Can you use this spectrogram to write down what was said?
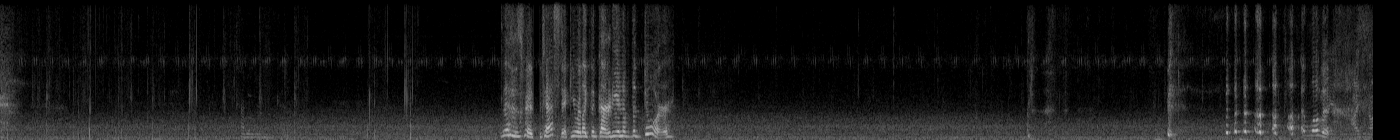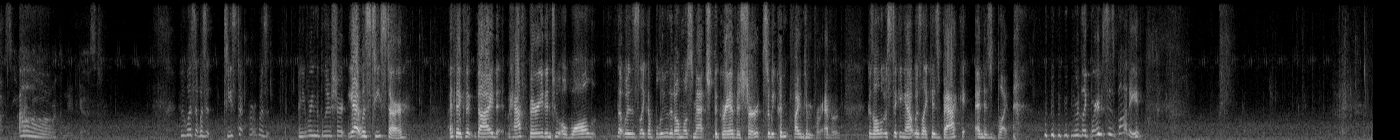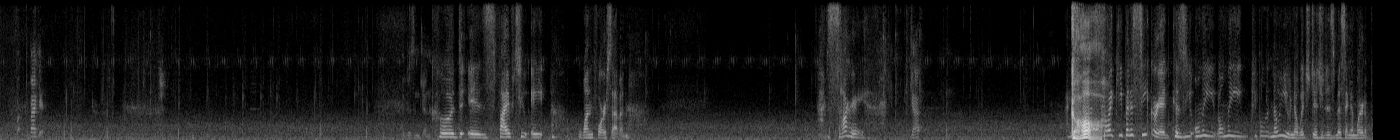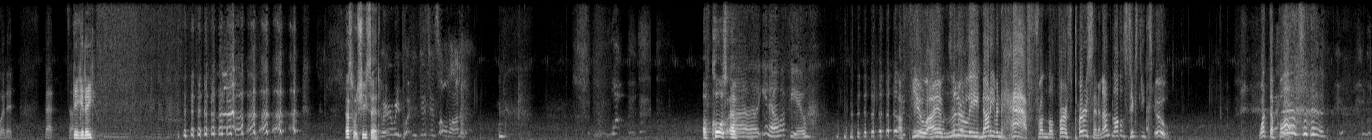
This is fantastic. You were like the guardian of the door. I love it. I do not see Oh. or or the nude ghost. Who was it? Was it T Star? Or was it? Are you wearing the blue shirt? Yeah, it was T Star. I think that died half buried into a wall that was like a blue that almost matched the gray of his shirt, so we couldn't find him forever. Because all that was sticking out was like his back and his butt. We're like, where's his body? Get back here. It is in general. Code is 528147. Sorry. Got I Gaw. How I keep it a secret, because you only only people that know you know which digit is missing and where to put it. That sounds Giggity. That's what she said. Where are we putting digits? Hold on. What? Of course, uh, Uh, you know, a few. A few. I am literally not even half from the first person, and I'm level 62. What the balls?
